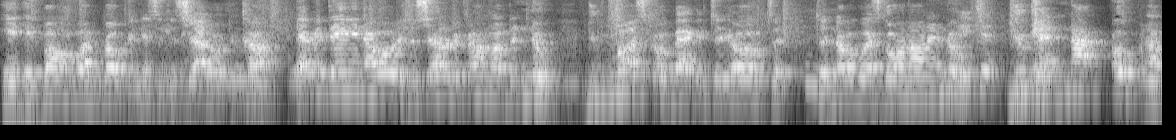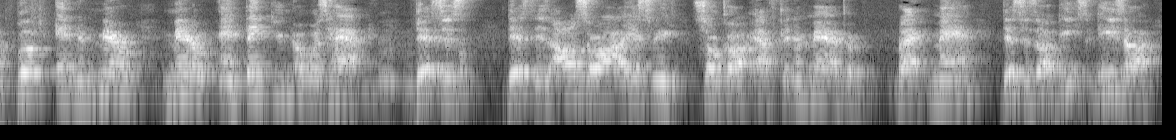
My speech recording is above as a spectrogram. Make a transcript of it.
his, his bone wasn't broken. This is the shadow of the come. Everything in the old is the shadow to come of the new. You must go back into the old to, to know what's going on in the new. You cannot open a book in the middle middle and think you know what's happening. This is this is also our history, so-called African American black man. This is up. These these are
